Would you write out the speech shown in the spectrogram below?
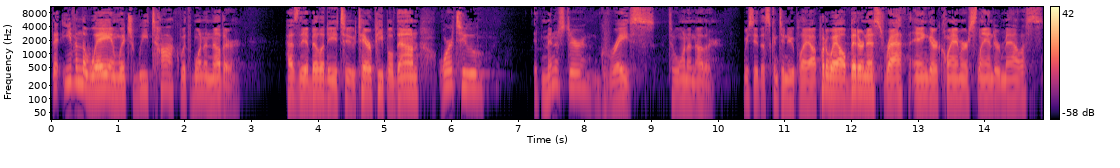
That even the way in which we talk with one another has the ability to tear people down or to administer grace to one another. We see this continue to play out. Put away all bitterness, wrath, anger, clamor, slander, malice.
